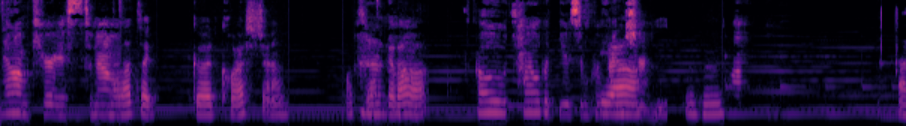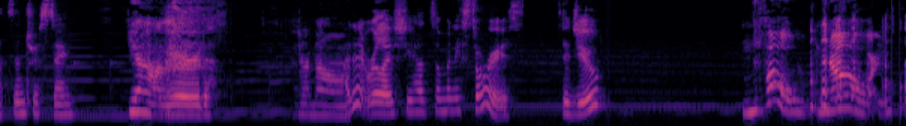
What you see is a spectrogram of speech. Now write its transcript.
Now I'm curious to know. Well, that's a good question. Let's look it know. up. oh, child abuse and prevention. Yeah. prevention. That's interesting. Yeah. Weird. I don't know. I didn't realize she had so many stories. Did you? No, no, I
